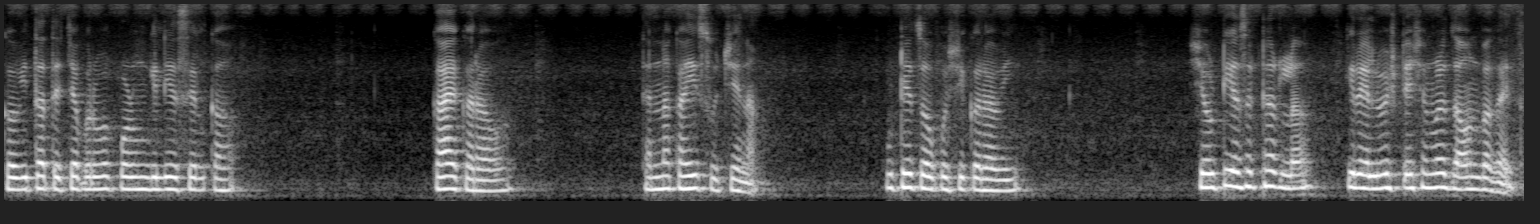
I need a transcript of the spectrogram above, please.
कविता त्याच्याबरोबर पळून गेली असेल का? काय करावं? त्यांना काही सुचेना. कुठे चौकशी करावी? शेवटी असं ठरलं की रेल्वे स्टेशनवर जाऊन बघायचं.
